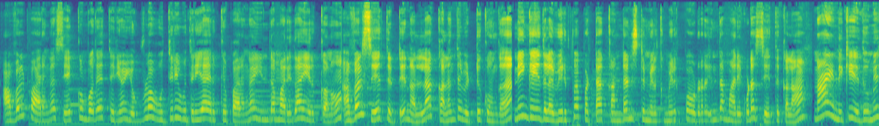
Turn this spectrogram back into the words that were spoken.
அவல் பாருங்க சேர்க்கும் போதே தெரியும் எவ்வளவு உதிரி உதிரியா இருக்கு பாருங்க இந்த மாதிரி தான் இருக்கணும். அவல் சேர்த்துட்டு நல்லா கலந்து விட்டுக்கோங்க. நீங்க இதுல விருப்பப்பட்ட கண்டென்ஸ்டு மில்க் மில்க் பவுடர் இந்த மாதிரி கூட சேர்த்துக்கலாம். நான் இன்னைக்கு எதுவுமே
